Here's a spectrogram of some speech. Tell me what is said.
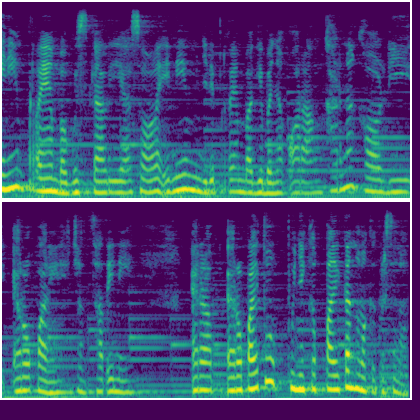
ini pertanyaan bagus sekali ya, soalnya ini menjadi pertanyaan bagi banyak orang. Karena kalau di Eropa nih, saat ini, Eropa itu punya kepahitan sama kekristenan.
